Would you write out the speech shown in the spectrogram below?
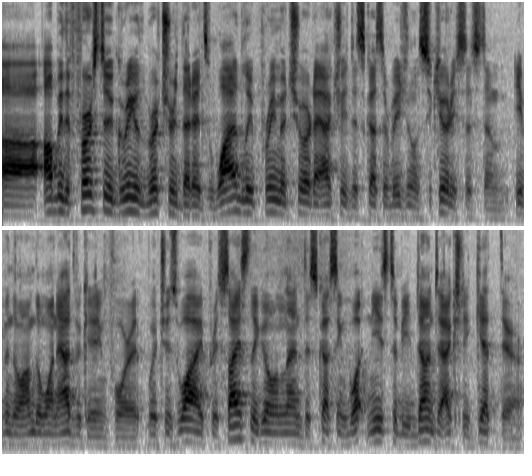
Uh, I'll be the first to agree with Richard that it's wildly premature to actually discuss a regional security system, even though I'm the one advocating for it, which is why I precisely go and land discussing what needs to be done to actually get there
